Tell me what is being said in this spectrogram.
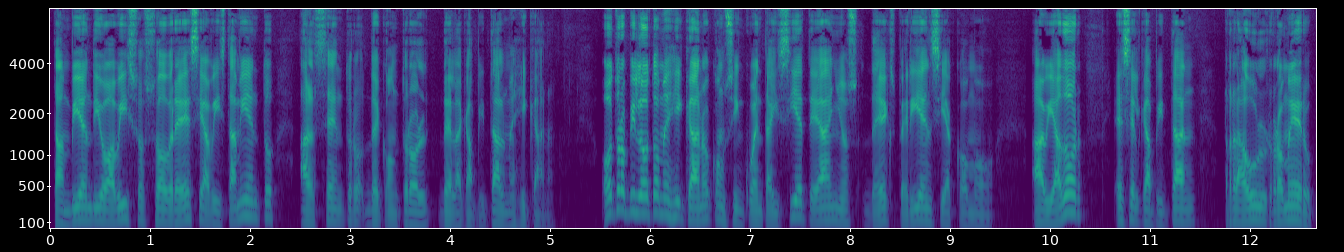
también dio aviso sobre ese avistamiento al centro de control de la capital mexicana. Otro piloto mexicano con 57 años de experiencia como aviador es el capitán Raúl Romero.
